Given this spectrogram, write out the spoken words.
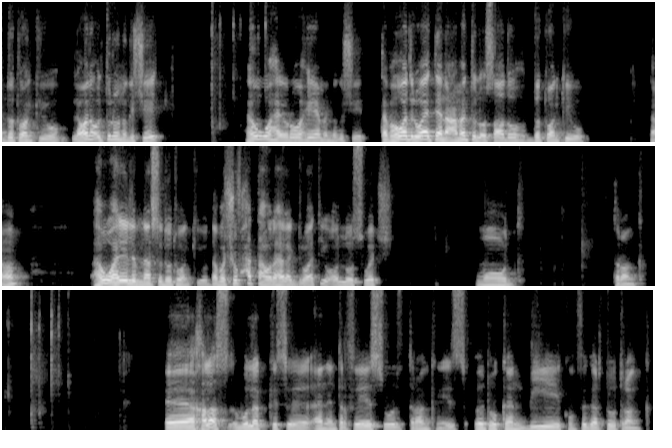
dot 1 Q لو أنا قلت له negotiate هو هيروح يعمل negotiate طب هو دلوقتي أنا عملت اللي قصاده dot 1 Q. تمام؟ هو هيقلب نفسه dot 1 Q. ده بشوف حتى هوريها لك دلوقتي واقول له switch mode trunk آه خلاص بقول لك ان interface with is auto can be configure to trunk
